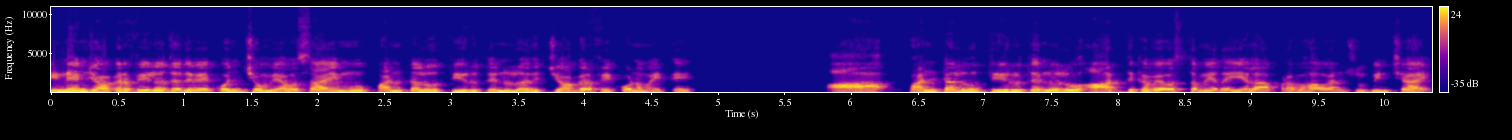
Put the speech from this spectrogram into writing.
ఇండియన్ జాగ్రఫీలో చదివే కొంచెం వ్యవసాయము పంటలు తీరుతెన్నులు అది జాగ్రఫీ కోణం అయితే ఆ పంటలు తీరుతెన్నులు ఆర్థిక వ్యవస్థ మీద ఎలా ప్రభావాన్ని చూపించాయి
